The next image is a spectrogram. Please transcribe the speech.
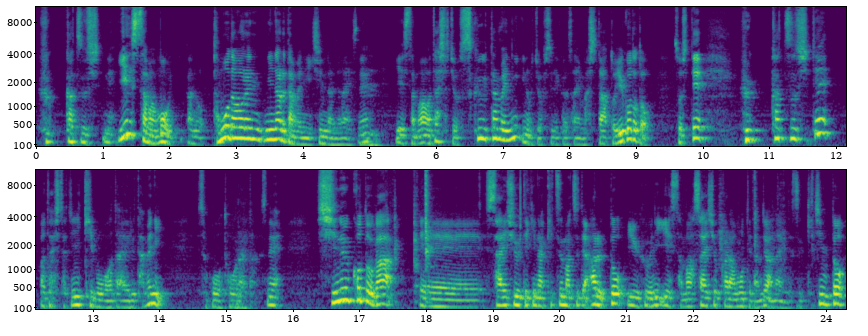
復活し、ね、イエス様もあの共倒れになるために死んだんじゃないですね、うん、イエス様は私たちを救うために命を捨ててくださいました。ということとそして復活して私たちに希望を与えるためにそこを通られたんですね。死ぬことが、えー、最終的な結末であるというふうにイエス様は最初から思ってたんではないんです。きちんと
